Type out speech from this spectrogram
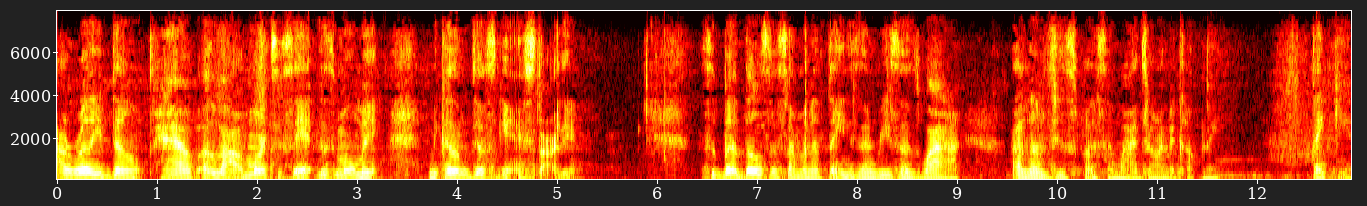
I really don't have a lot more to say at this moment because I'm just getting started. So but those are some of the things and reasons why I love Juice Plus and why I joined the company. Thank you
